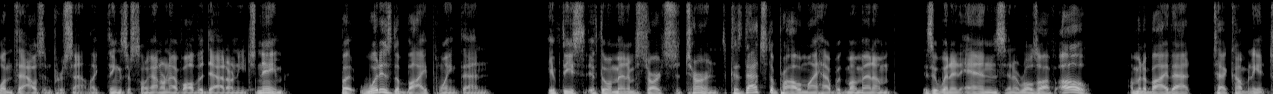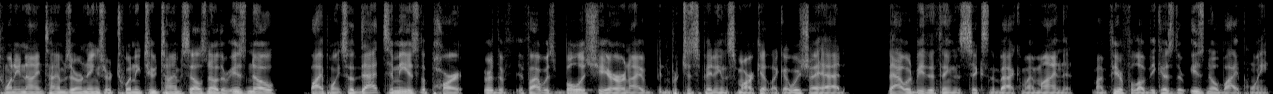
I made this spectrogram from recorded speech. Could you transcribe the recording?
1000%. Like things are slowing. I don't have all the data on each name. But what is the buy point then if these if the momentum starts to turn? Because that's the problem I have with momentum is that when it ends and it rolls off, oh, I'm going to buy that tech company at 29 times earnings or 22 times sales. No, there is no buy point. So that to me is the part, or the if I was bullish here and I've been participating in this market, like I wish I had, that would be the thing that sticks in the back of my mind that I'm fearful of because there is no buy point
